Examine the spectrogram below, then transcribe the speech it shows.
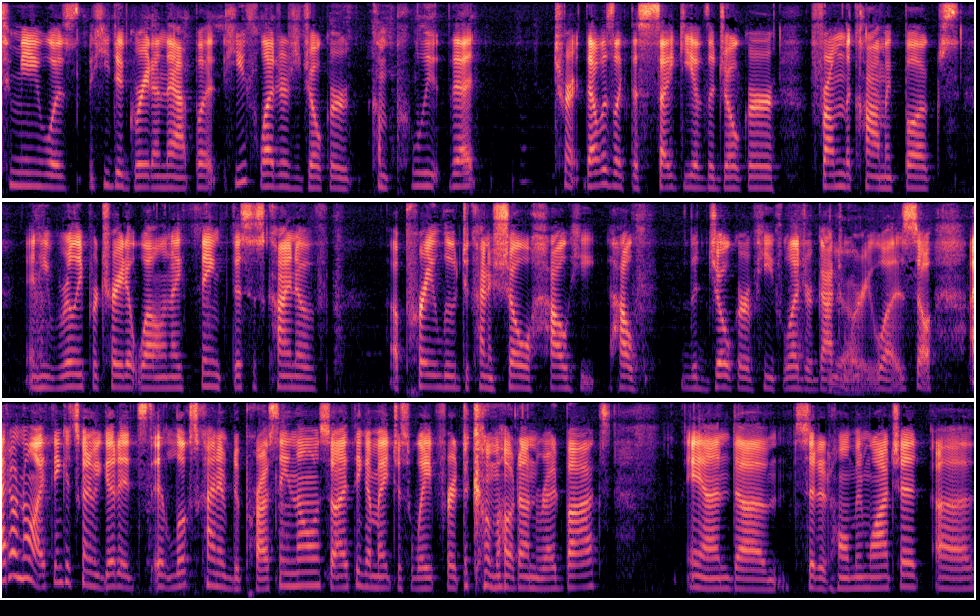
to me was he did great on that, but Heath Ledger's Joker complete that that was like the psyche of the Joker from the comic books, and he really portrayed it well. And I think this is kind of a prelude to kind of show how he how the Joker of Heath Ledger got to where he was. So I don't know. I think it's going to be good. It's it looks kind of depressing though, so I think I might just wait for it to come out on Redbox and um, sit at home and watch it. Uh,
